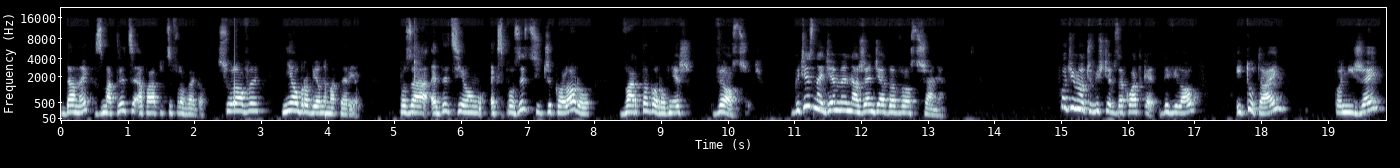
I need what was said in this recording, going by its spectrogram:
danych z matrycy aparatu cyfrowego. Surowy, nieobrobiony materiał. Poza edycją ekspozycji czy koloru, warto go również wyostrzyć. Gdzie znajdziemy narzędzia do wyostrzania? Wchodzimy oczywiście w zakładkę Develop i tutaj poniżej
